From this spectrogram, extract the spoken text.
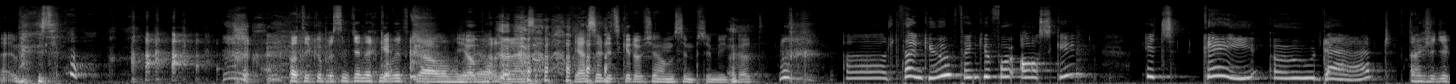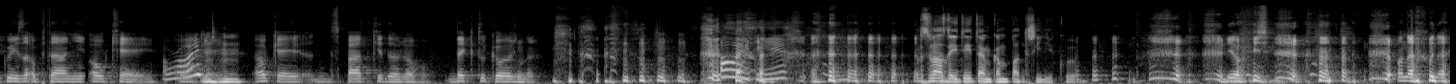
Patriku, prosím tě, nech mluvit královnu. Jo, pardon, já se, já se vždycky do všeho musím přimíkat. Uh, thank you, thank you for asking. It's Geodet. Takže děkuji za optání. OK. Alright. Okay. Mm-hmm. OK, zpátky do rohu. Back to corner. oh dear. Prosím vás, dejte ji tam, kam patří, děkuji. jo, ona chudák,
